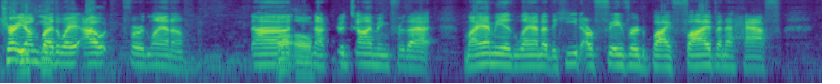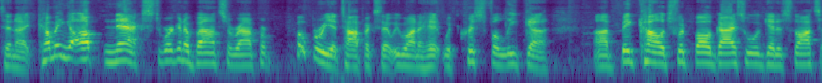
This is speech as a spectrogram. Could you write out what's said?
Trae Young, by the way, out for Atlanta. Uh, not good timing for that. Miami, Atlanta. The Heat are favored by five and a half tonight. Coming up next, we're going to bounce around po- potpourri of topics that we want to hit with Chris Fallica, big college football guy, so we'll get his thoughts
